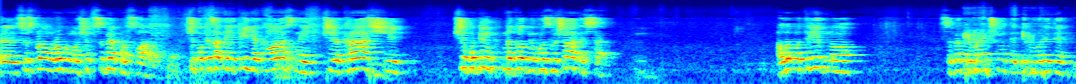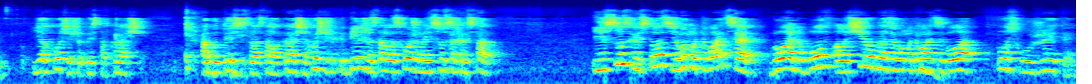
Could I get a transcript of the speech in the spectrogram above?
е, цю справу робимо, щоб себе прославити, щоб показати, який я класний, що я кращий, щоб один над одним возвишатися. Але потрібно себе применшувати і говорити, я хочу, щоб ти став краще. Або ти сестра стала краще. Хочу, щоб ти більше стала схожа на Ісуса Христа. Ісус Христос, Його мотивація була любов, але ще одна з Його мотивацій була послужити,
